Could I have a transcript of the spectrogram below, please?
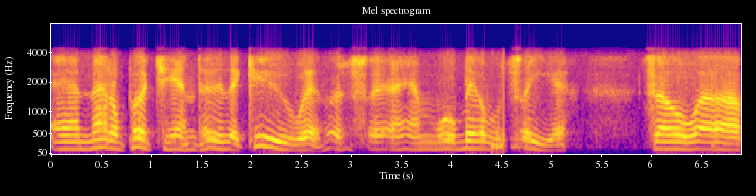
and that'll put you into the queue with us, and we'll be able to see you. So uh,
